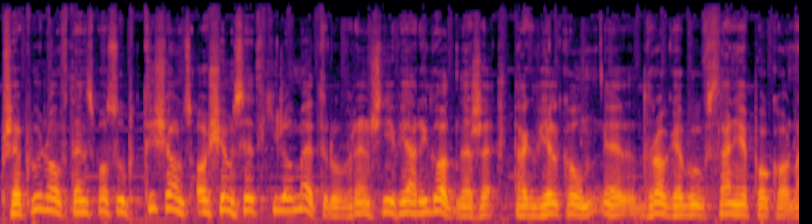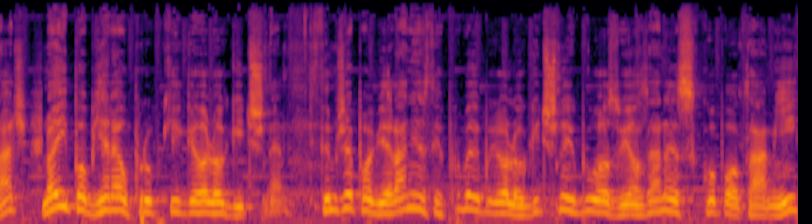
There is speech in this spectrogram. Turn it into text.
Przepłynął w ten sposób 1800 kilometrów, wręcz niewiarygodne, że tak wielką e, drogę był w stanie pokonać. No i pobierał próbki geologiczne. Z tym, że pobieranie z tych próbek geologicznych było związane z kłopotami,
